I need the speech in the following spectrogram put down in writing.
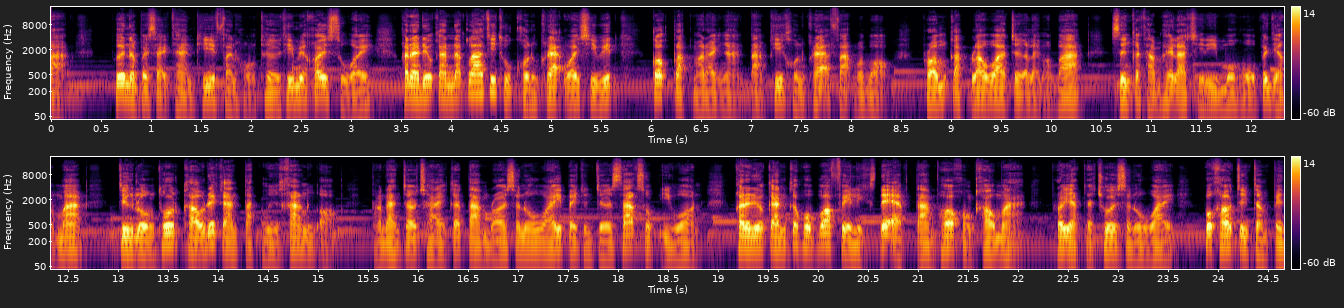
ปาก เพื่อนำไปใส่แทนที่ฟันของเธอที่ไม่ค่อยสวย ขณะเดียวกันนักล่าที่ถูกคนแคระไว้ชีวิต ก็กลับมารายงานตามที่คนแคระฝากมาบอก พร้อมกับเล่าว่าเจออะไรมาบ้าง ซึ่งก็ทำให้ราชินีโมโหเป็นอย่างมาก จึงลงโทษเขาด้วยการตัดมือข้างหนึ่งออกทางด้านเจ้าชายก็ตามรอยสโนไวท์ไปจนเจอซากศพอีวอนขณะเดียวกันก็พบว่าเฟลิกซ์ได้แอบตามพ่อของเขามา ราะอยากจะช่วยสโนไวท์พวกเขาจึงจำเป็น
